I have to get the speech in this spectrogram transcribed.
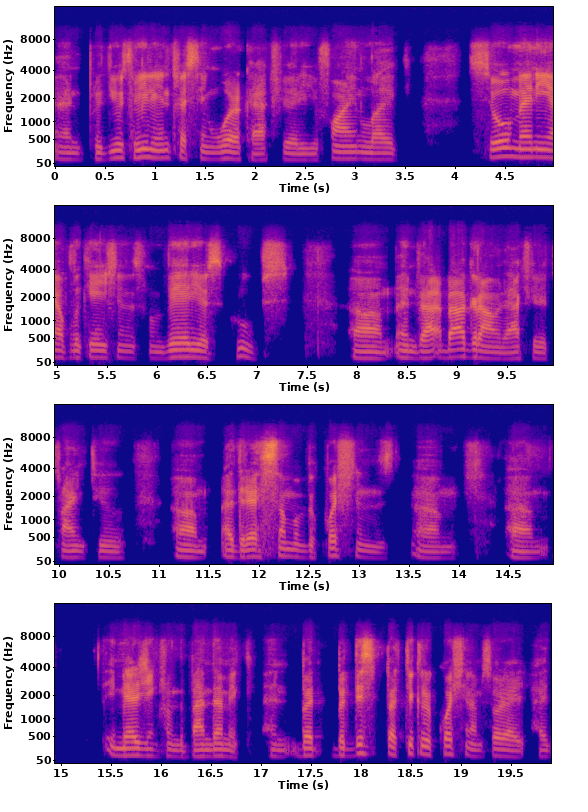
and produced really interesting work. Actually, you find like so many applications from various groups um, and background actually trying to um, address some of the questions um, um, emerging from the pandemic. And but but this particular question, I'm sorry, I I,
